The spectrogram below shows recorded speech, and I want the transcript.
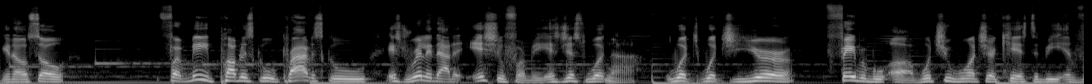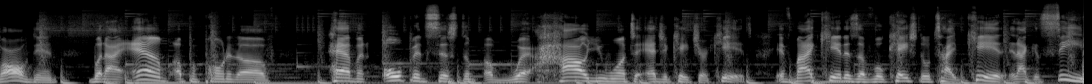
you know? So for me public school private school it's really not an issue for me. It's just what Nah. what what you're favorable of what you want your kids to be involved in. But i am a proponent of have an open system of where how you want to educate your kids. If my kid is a vocational type kid and i can see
